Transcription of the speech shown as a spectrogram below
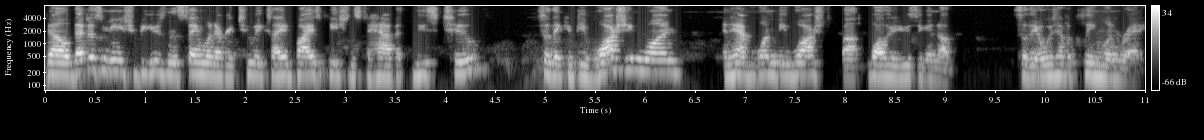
Now that doesn't mean you should be using the same one every two weeks. I advise patients to have at least two, so they could be washing one and have one be washed uh, while they're using another. So they always have a clean one ready.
